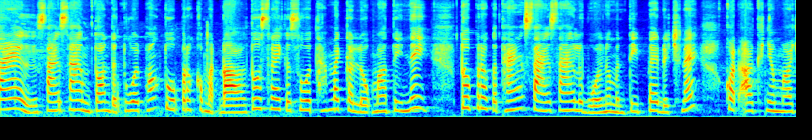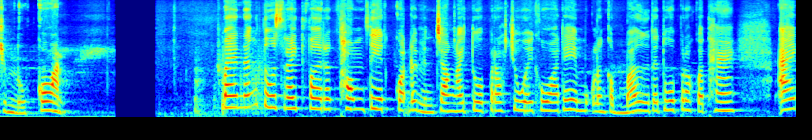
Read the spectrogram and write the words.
សៅសៅសៅមិនទាន់ទទួលផងតួប្រុសក៏មកដល់តួស្រីក៏សួរថាម៉េចក៏លោកមកទីនេះតួប្រុសក៏ថាសៅសៅរវល់នៅមន្ទីរពេទ្យដូច្នេះគាត់ឲ្យខ្ញុំមកជំនួសគាត់ ពេលហ្នឹងតួស្រីធ្វើរឹកធំទៀតគាត់ដូចមិនចង់ឲ្យតួប្រុសជួយគាត់ទេមុខឡើងកំមើតែតួប្រុសក៏ថាឯង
